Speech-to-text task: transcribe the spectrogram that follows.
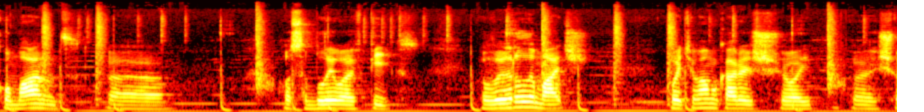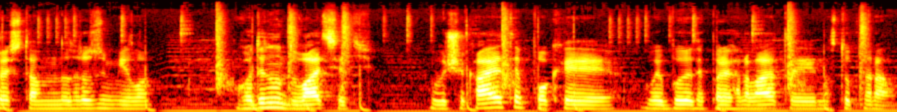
команд, е, особливо FPX. Ви виграли матч, потім вам кажуть, що е, щось там незрозуміло. Годину 20 ви чекаєте, поки ви будете перегравати наступний раунд.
